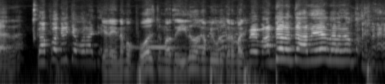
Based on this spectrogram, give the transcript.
யாரா கப்ப கிழிக்க போறாங்க ஏல என்னமோ போஸ்ட் மரத்துக்கு இழுவ கம்பி கொடுக்குற மாதிரி வந்ததுல இருந்து அதே வேலை தான் பாக்குறேன்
